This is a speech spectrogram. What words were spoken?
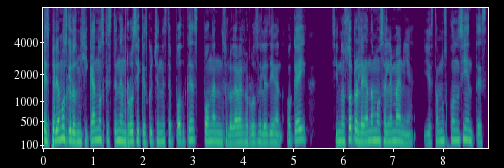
esperemos que los mexicanos que estén en Rusia y que escuchen este podcast pongan en su lugar a los rusos y les digan, ok, si nosotros le ganamos a Alemania y estamos conscientes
